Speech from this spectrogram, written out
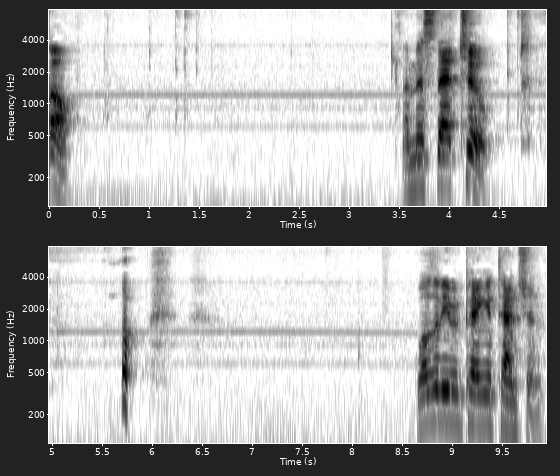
Oh, I missed that too. Wasn't even paying attention.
